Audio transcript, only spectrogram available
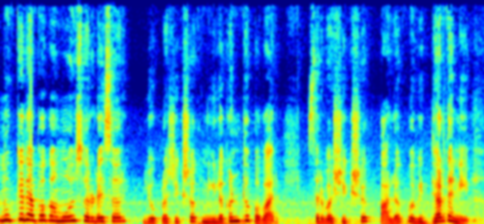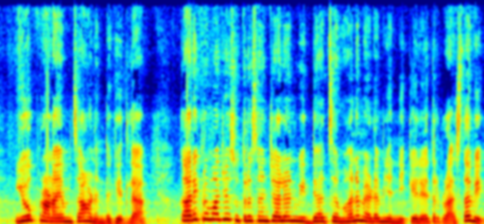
मुख्याध्यापक अमोल सरडे सर योग प्रशिक्षक नीलकंठ पवार सर्व शिक्षक पालक व विद्यार्थ्यांनी योग प्राणायामचा आनंद घेतला. कार्यक्रमाचे सूत्रसंचालन विद्या चव्हाण मॅडम यांनी केले तर प्रास्ताविक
